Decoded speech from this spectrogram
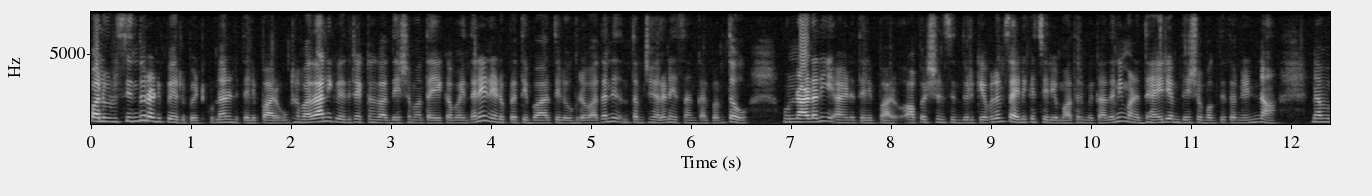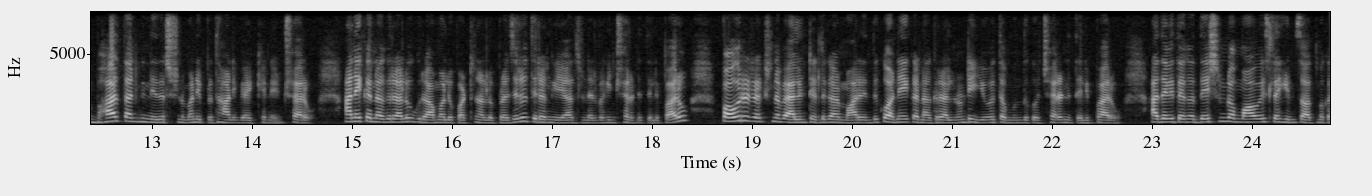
పలువురు సింధూర్ అని పేర్లు పెట్టుకున్నారని తెలిపారు. ఉగ్రవాదానికి వ్యతిరేకంగా దేశమంతా ఏకమైందని నేడు ప్రతి భారతీయులు ఉగ్రవాదాన్ని అంతం చేయాలనే సంకల్పంతో ఉన్నాడని ఆయన తెలిపారు. ఆపరేషన్ సింధూర్ కేవలం సైనిక చర్య మాత్రమే కాదని మన ధైర్యం దేశభక్తితో నిండిన నవ భారతానికి నిదర్శనమని ప్రధాని వ్యాఖ్యానించారు. అనేక నగరాలు గ్రామాలు పట్టణాల్లో ప్రజలు తిరంగ యాత్ర నిర్వహించారని తెలిపారు. పౌర రక్షణ వాలంటీర్లుగా మారేందుకు అనేక నగరాల నుండి యువత ముందుకొచ్చారు. నిర్వహించారని తెలిపారు. అదేవిధంగా దేశంలో మావోయిస్టుల హింసాత్మక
